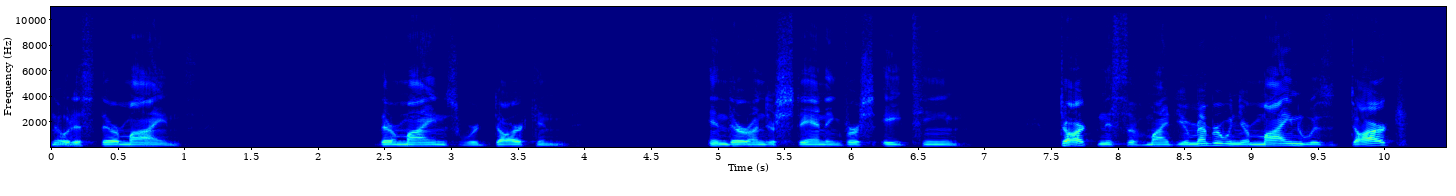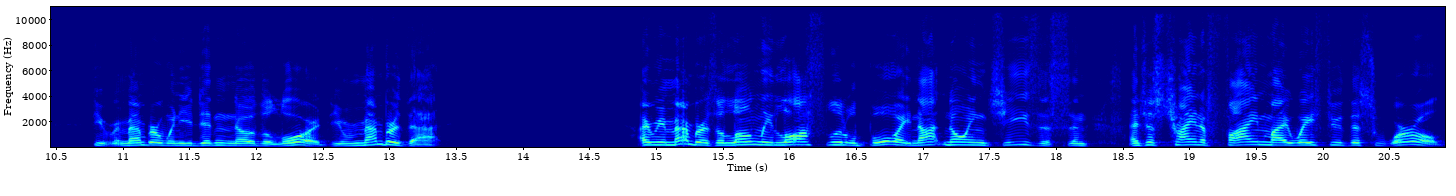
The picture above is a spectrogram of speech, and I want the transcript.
Notice their minds. Their minds were darkened in their understanding. Verse 18 darkness of mind. Do you remember when your mind was dark? Do you remember when you didn't know the Lord? Do you remember that? I remember as a lonely, lost little boy not knowing Jesus and, and just trying to find my way through this world.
